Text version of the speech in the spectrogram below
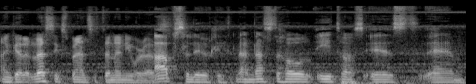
and get it less expensive than anywhere else. Absolutely, and that's the whole ethos. Is um,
